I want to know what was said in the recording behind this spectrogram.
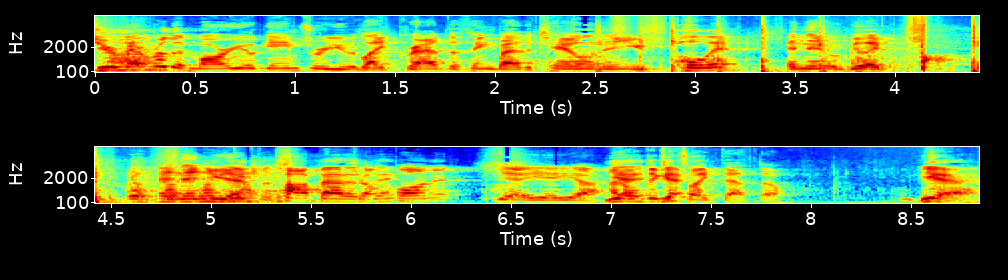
you remember the Mario games where you would like grab the thing by the tail and then you pull it and then it would be like and then you'd have to Pop out of jump thing? on it? Yeah yeah yeah. I Yeah, don't think it's like that though. Yeah.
